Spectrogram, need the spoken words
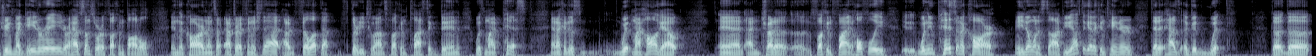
drink my Gatorade or have some sort of fucking bottle in the car, and after I finish that, I would fill up that 32 ounce fucking plastic bin with my piss, and I could just whip my hog out and and try to uh, fucking find. Hopefully, when you piss in a car and you don't want to stop, you have to get a container that it has a good width. The the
